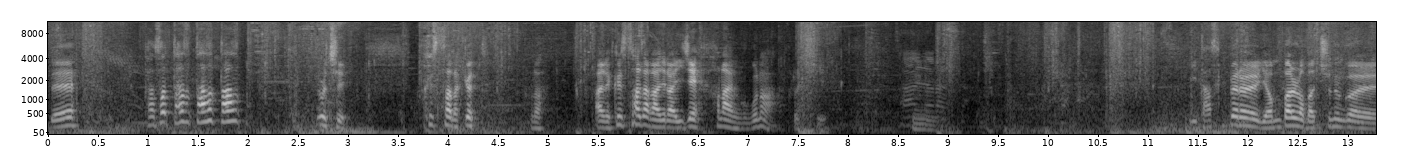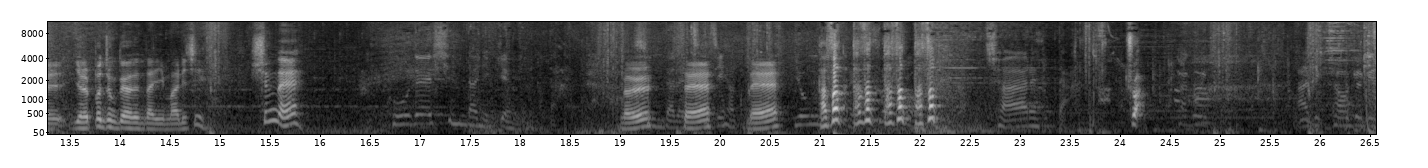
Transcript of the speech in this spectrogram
넷, 다섯, 다섯, 다섯, 다섯. 그렇지. 하나 끝. 하나. 아니 하나가 아니라 이제 하나 한 거구나. 그렇지. 잘 음. 이 다섯 배를 연발로 맞추는 걸 열 번 정도 해야 된다 이 말이지. 쉽네. 고대 신단이 깨어났다. 둘, 셋, 넷, 다섯, 다섯, 다섯, 다섯. 잘했다. 쫙. 하고 있다. 아직 저격에 대해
